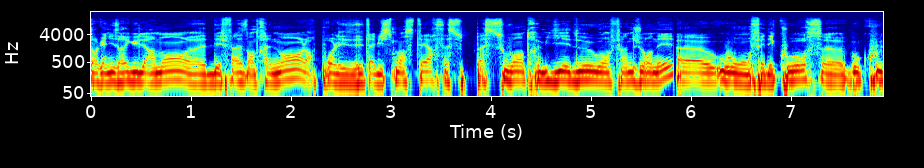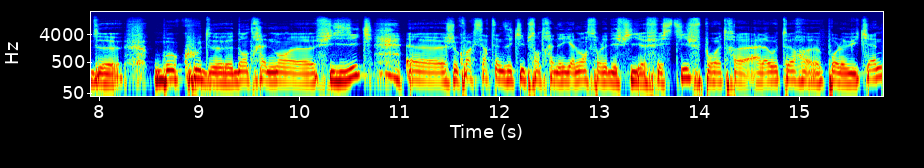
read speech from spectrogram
organisent régulièrement des phases d'entraînement. Alors pour les établissements STER, ça se passe souvent entre midi et deux ou en fin de journée où on fait des courses, beaucoup de beaucoup d'entraînement physique. je crois que certaines équipes s'entraînent également sur les défis festifs pour être à la hauteur pour le week-end.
